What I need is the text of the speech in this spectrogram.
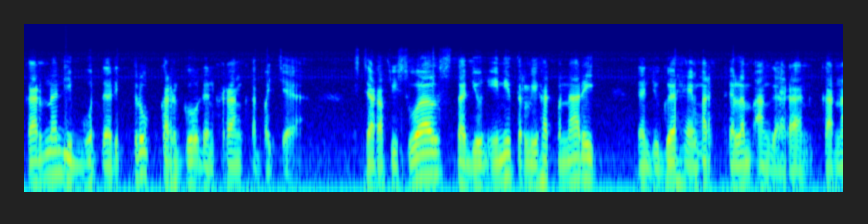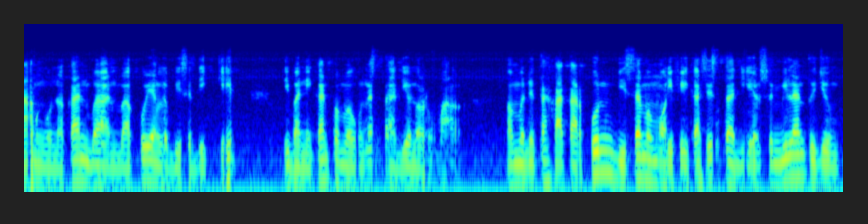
karena dibuat dari truk kargo dan kerangka baja. Secara visual, stadion ini terlihat menarik dan juga hemat dalam anggaran karena menggunakan bahan baku yang lebih sedikit dibandingkan pembangunan stadion normal. Pemerintah Qatar pun bisa memodifikasi Stadion 974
